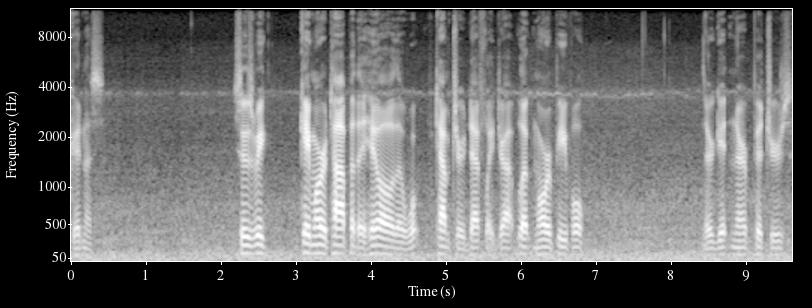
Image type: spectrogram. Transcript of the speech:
goodness. As soon as we came over top of the hill, the temperature definitely dropped. Look, more people. They're getting their pictures.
